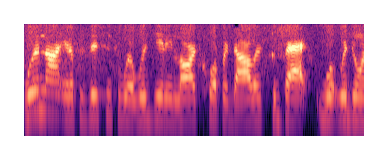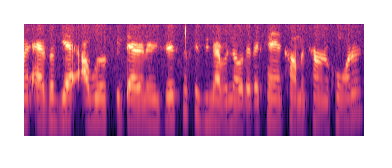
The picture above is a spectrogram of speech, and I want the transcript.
we're not in a position to where we're getting large corporate dollars to back what we're doing as of yet. I will speak that in existence because you never know that they can come and turn a corner.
